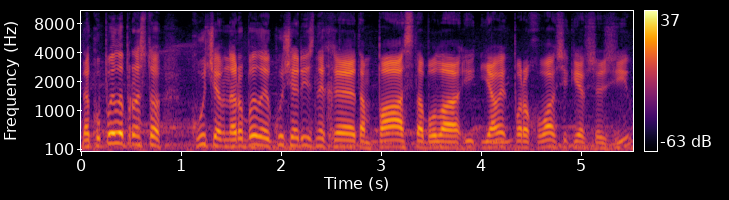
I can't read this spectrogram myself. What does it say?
Накупили просто куча, наробили куча різних е, там паста була. І я як порахував, скільки я все з'їв.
